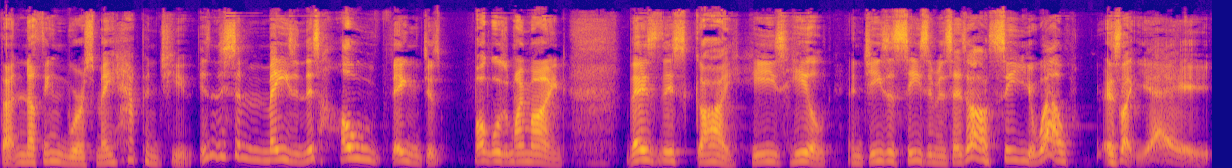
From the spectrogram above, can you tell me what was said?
that nothing worse may happen to you. Isn't this amazing? This whole thing just boggles my mind. There's this guy, he's healed, and Jesus sees him and says, Oh, see, you're well. It's like, yay.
